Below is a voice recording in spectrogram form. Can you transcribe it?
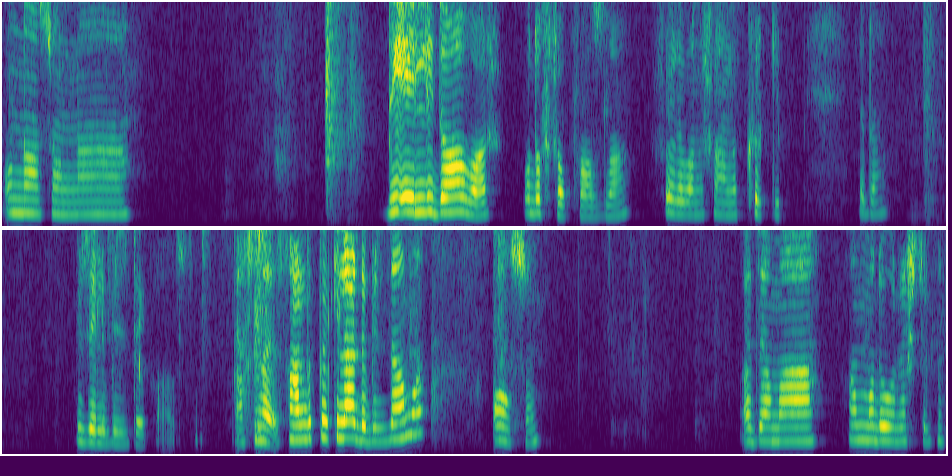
Ondan sonra bir 50 daha var. O da çok fazla. Şöyle bana şu anda 40 ip ya da güzeli bizde kalsın. Aslında sandıktakiler de bizde ama olsun. Hadi ama amma da uğraştırdım.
